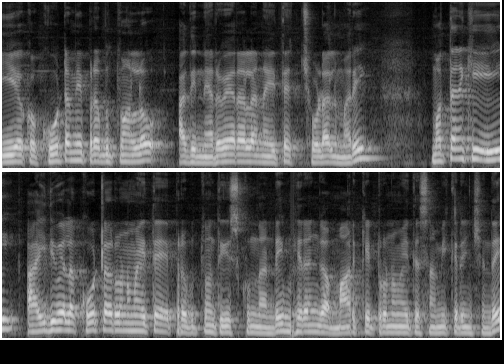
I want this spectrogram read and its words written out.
ఈ యొక్క కూటమి ప్రభుత్వంలో అది నెరవేరాలని అయితే చూడాలి మరి. మొత్తానికి ఐదు వేల కోట్ల రుణం అయితే ప్రభుత్వం తీసుకుందండి. బహిరంగ మార్కెట్ రుణం అయితే సమీకరించింది.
